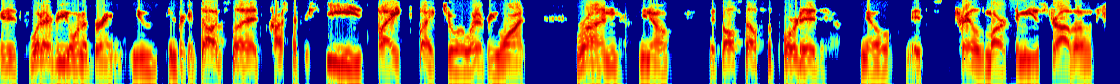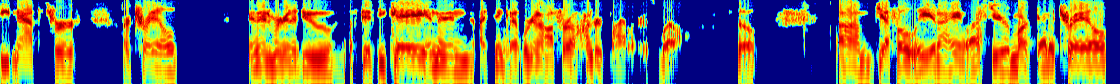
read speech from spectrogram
and it's whatever you want to bring. You can bring a dog sled, cross country skis, bike, bike tour, whatever you want. Run, you know, it's all self supported. You know, it's trails marked, and we use Strava heat maps for our trails. And then we're gonna do a 50k, and then I think uh, we're gonna offer a hundred miler as well. So. Um, Jeff Oatley and I last year marked out a trail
